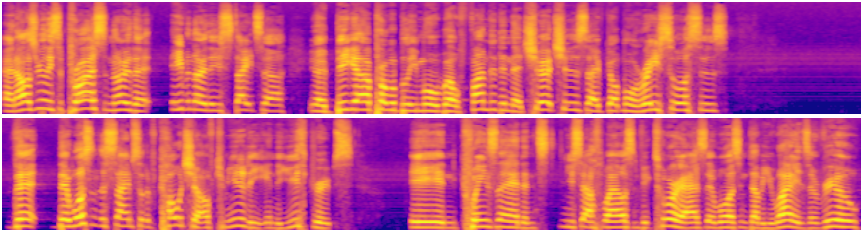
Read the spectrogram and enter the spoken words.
and I was really surprised to know that even though these states are you know, bigger, probably more well funded in their churches, they've got more resources, that there wasn't the same sort of culture of community in the youth groups in Queensland and New South Wales and Victoria as there was in WA. There's a real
